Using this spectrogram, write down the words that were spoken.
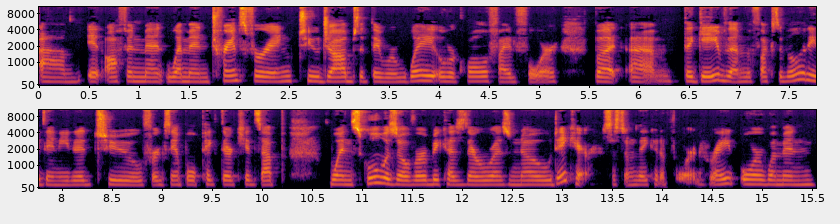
Um, it often meant women transferring to jobs that they were way overqualified for, but um, they gave them the flexibility they needed to, for example, pick their kids up when school was over because there was no daycare system they could afford, right? Or women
